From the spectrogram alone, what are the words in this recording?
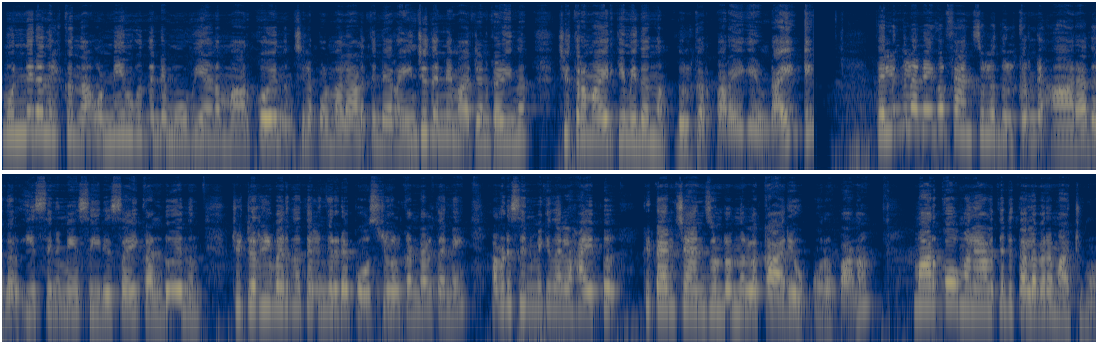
മുൻനിര നിൽക്കുന്ന ഉണ്ണി മുകുന്ദന്റെ മൂവിയാണ് മാർക്കോ എന്നും ചിലപ്പോൾ മലയാളത്തിന്റെ റേഞ്ച് തന്നെ മാറ്റാൻ കഴിയുന്ന ചിത്രമായിരിക്കും ഇതെന്നും ദുൽഖർ പറയുകയുണ്ടായി. തെലുങ്കിൽ അനേകം ഫാൻസുള്ള ദുൽഖറിന്റെ ആരാധകർ ഈ സിനിമയെ സീരിയസ് ആയി കണ്ടു എന്നും ട്വിറ്ററിൽ വരുന്ന തെലുങ്കരുടെ പോസ്റ്റുകൾ കണ്ടാൽ തന്നെ അവിടെ സിനിമയ്ക്ക് നല്ല ഹൈപ്പ് കിട്ടാൻ ചാൻസ് ഉണ്ടെന്നുള്ള കാര്യവും ഉറപ്പാണ്. മാർക്കോ മലയാളത്തിന്റെ തലവര മാറ്റുമോ?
